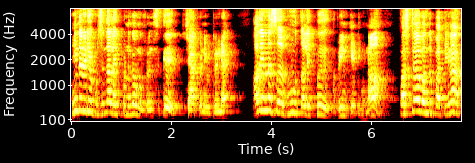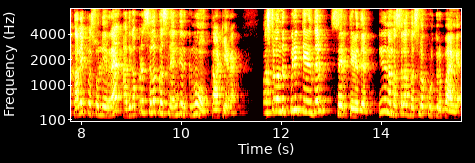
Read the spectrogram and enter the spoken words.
இந்த வீடியோ பிடிச்சிருந்தா லைக் பண்ணுங்கள் உங்கள் ஃப்ரெண்ட்ஸுக்கு ஷேர் பண்ணி விட்டுருங்க. அது என்ன சார்? மூணு தலைப்பு அப்படின்னு கேட்டிங்கன்னா ஃபஸ்ட்டாக வந்து பார்த்தீங்கன்னா தலைப்பை சொல்லிடுறேன். அதுக்கப்புறம் சிலபஸில் எங்கே இருக்குன்னு காட்டிடுறேன். ஃபஸ்ட்டு வந்து பிரித்தெழுதல் சேர்த்தெழுதல். இது நம்ம சிலபஸில் கொடுத்துருப்பாங்க.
